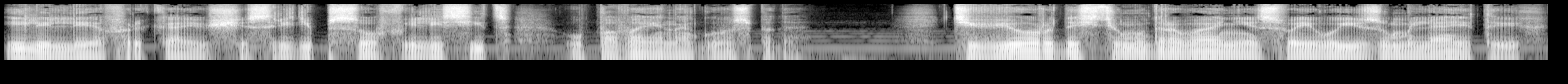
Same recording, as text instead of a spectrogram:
или лев, рыкающий среди псов и лисиц, уповая на Господа. Твердостью мудрования своего изумляет их,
